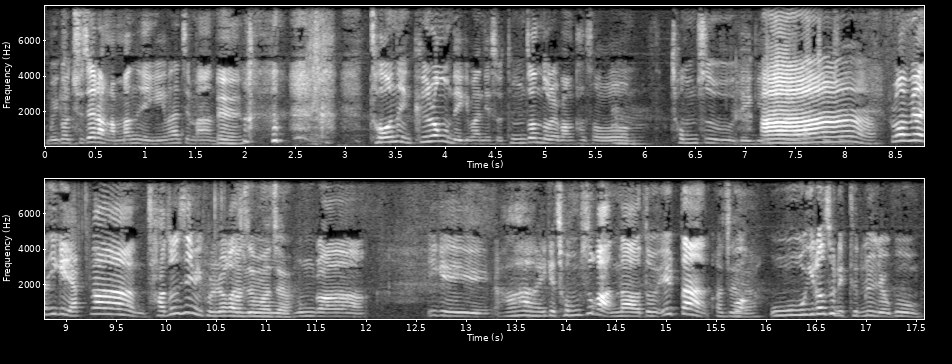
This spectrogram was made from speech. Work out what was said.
뭐 이건 주제랑 안 맞는 얘기긴 하지만 예. 저는 그런 내기 많이 했어요. 동전 노래방 가서 점수 내기. 음. 아. 점수. 그러면 이게 약간 자존심이 걸려가지고 맞아, 맞아. 뭔가 이게 아 이게 점수가 안 나와도 일단. 뭐, 오 이런 소리 들으려고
